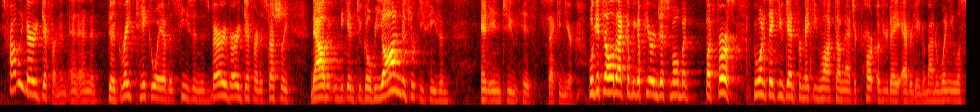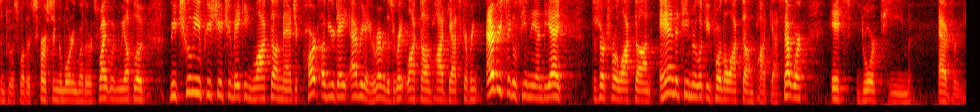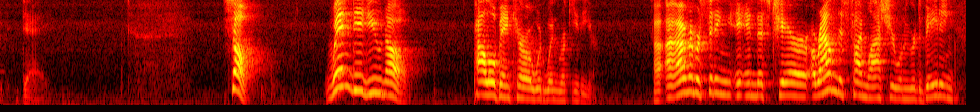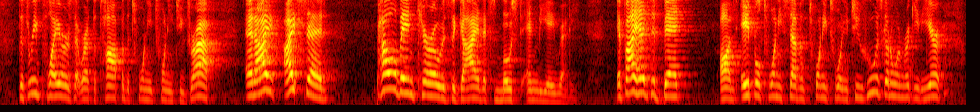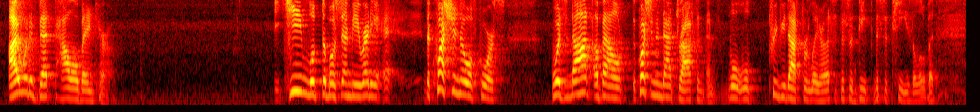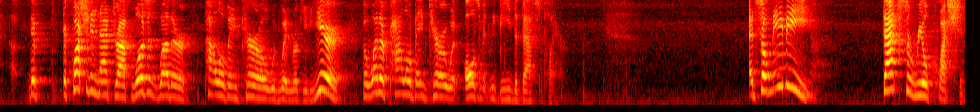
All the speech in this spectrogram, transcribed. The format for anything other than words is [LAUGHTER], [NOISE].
is probably very different. And, and, and the, the great takeaway of the season is very, very different, especially now that we begin to go beyond his rookie season and into his second year. We'll get to all that coming up here in just a moment. But first, we want to thank you again for making Locked On Magic part of your day every day, no matter when you listen to us, whether it's first thing in the morning, whether it's right when we upload. We truly appreciate you making Locked On Magic part of your day every day. Remember, there's a great Locked On podcast covering every single team in the NBA. To search for Locked On and the team you're looking for, the Locked On Podcast Network. It's your team every day. So, when did you know Paolo Banchero would win Rookie of the Year? Uh, I remember sitting in this chair around this time last year when we were debating the three players that were at the top of the 2022 draft, and I I said Paolo Banchero is the guy that's most NBA ready. If I had to bet on April 27th, 2022, who was going to win Rookie of the Year, I would have bet Paolo Banchero. He looked the most NBA ready. Uh, the question, though, of course, was not about the question in that draft, and, and we'll, we'll preview that for later. That's this is a deep, this is a tease a little bit. The the question in that draft wasn't whether Paolo Banchero would win Rookie of the Year, but whether Paolo Banchero would ultimately be the best player. And so maybe that's the real question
